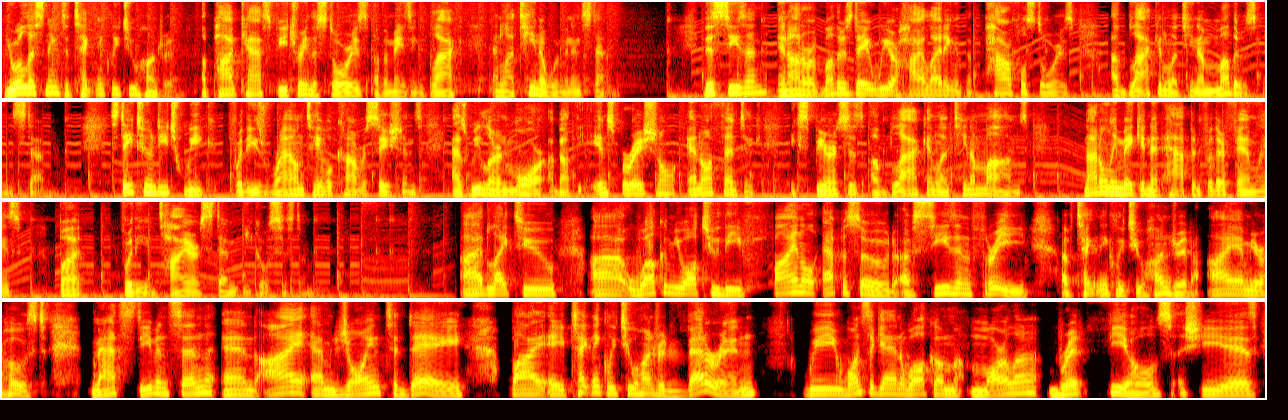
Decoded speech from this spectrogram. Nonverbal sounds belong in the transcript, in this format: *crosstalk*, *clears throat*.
You're listening to Technically 200, a podcast featuring the stories of amazing Black and Latina women in STEM. This season, in honor of Mother's Day, we are highlighting the powerful stories of Black and Latina mothers in STEM. Stay tuned each week for these roundtable conversations as we learn more about the inspirational and authentic experiences of Black and Latina moms, not only making it happen for their families, but for the entire STEM ecosystem. I'd like to uh, welcome you all to the final episode of season three of Technically 200. I am your host, Matt Stevenson, and I am joined today by a Technically 200 veteran. We once again welcome Marla Britt Fields. She is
